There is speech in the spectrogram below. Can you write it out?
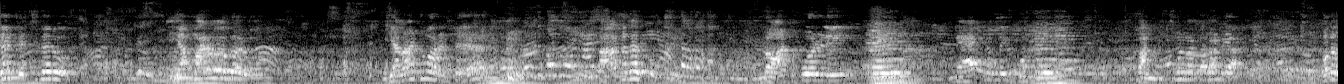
అయ్యా చర్చి గారు ఎంఆర్ఓ గారు ఎలాంటి వారంటే సాగగా వచ్చి నాటుకోళ్ళని మేకల్ని కొట్టి ఒకరు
